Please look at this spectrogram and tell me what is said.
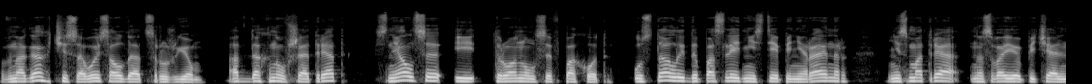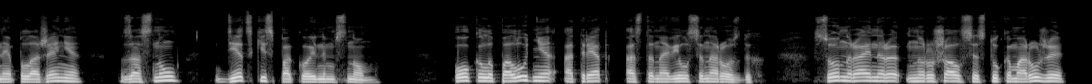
в ногах часовой солдат с ружьем. Отдохнувший отряд снялся и тронулся в поход. Усталый до последней степени Райнер, несмотря на свое печальное положение, заснул детски спокойным сном. Около полудня отряд остановился на роздых. Сон Райнера нарушался стуком оружия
